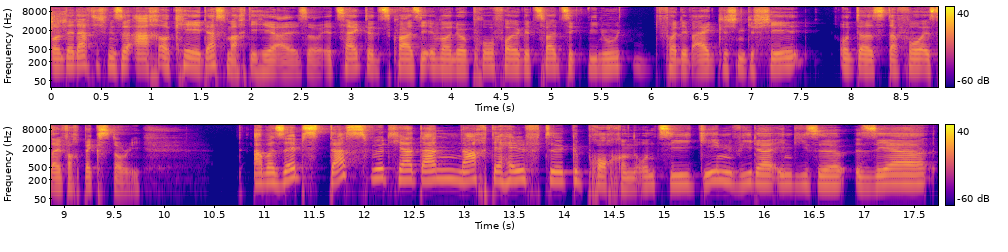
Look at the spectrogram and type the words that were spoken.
Und da dachte ich mir so, ach, okay, das macht ihr hier also. Ihr zeigt uns quasi immer nur pro Folge 20 Minuten von dem eigentlichen Geschehen und das davor ist einfach Backstory. Aber selbst das wird ja dann nach der Hälfte gebrochen und sie gehen wieder in diese sehr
